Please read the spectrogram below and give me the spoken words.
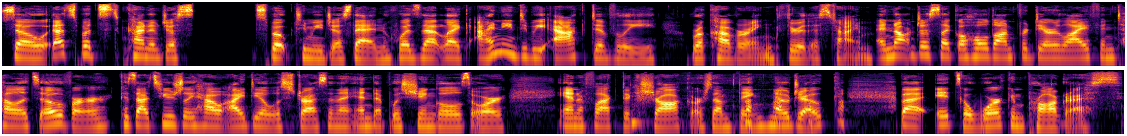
So that's what's kind of just spoke to me just then was that like I need to be actively recovering through this time and not just like a hold on for dear life until it's over because that's usually how I deal with stress and I end up with shingles or anaphylactic shock or something no joke but it's a work in progress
